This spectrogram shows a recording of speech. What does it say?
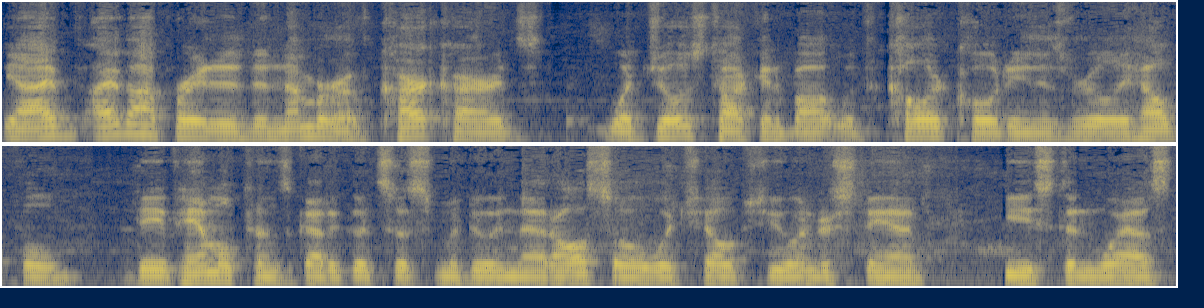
Yeah, I've, I've operated a number of car cards. What Joe's talking about with color coding is really helpful. Dave Hamilton's got a good system of doing that also, which helps you understand east and west.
